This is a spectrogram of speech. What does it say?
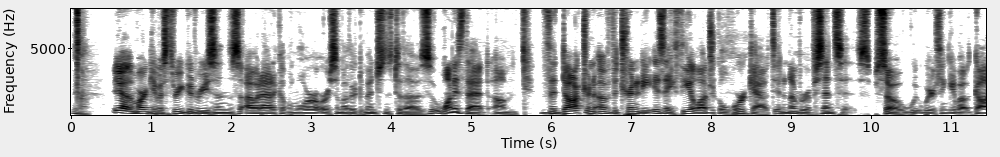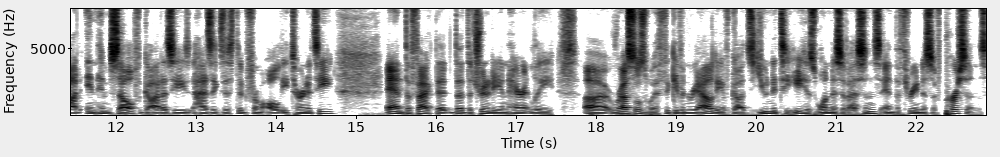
Yeah. Yeah, Mark gave us three good reasons. I would add a couple more or some other dimensions to those. One is that um, the doctrine of the Trinity is a theological workout in a number of senses. So we're thinking about God in Himself, God as He has existed from all eternity. And the fact that the, the Trinity inherently uh, wrestles with the given reality of God's unity, His oneness of essence, and the threeness of persons,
